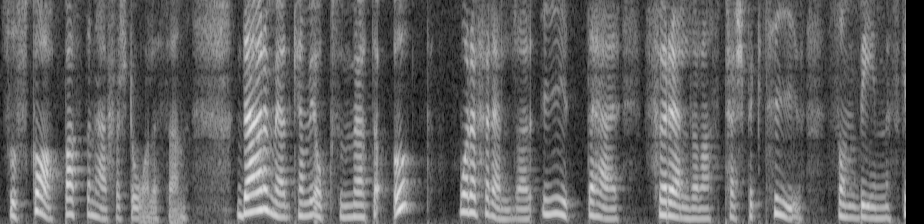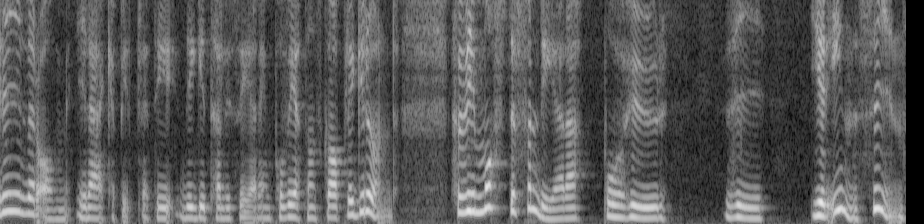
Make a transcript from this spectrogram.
så skapas den här förståelsen. Därmed kan vi också möta upp våra föräldrar i det här föräldrarnas perspektiv som BIM skriver om i det här kapitlet i digitalisering på vetenskaplig grund. För vi måste fundera på hur vi ger insyn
